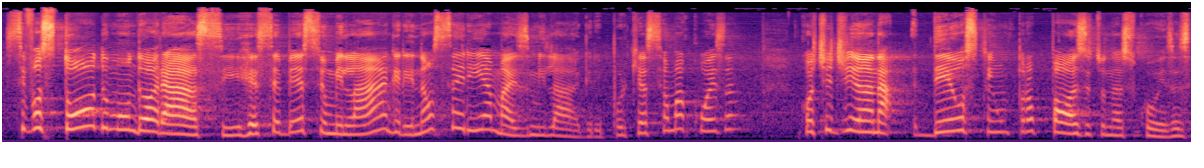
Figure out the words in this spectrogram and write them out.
Se fosse todo mundo orasse e recebesse um milagre, não seria mais milagre, porque ia ser uma coisa cotidiana. Deus tem um propósito nas coisas.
